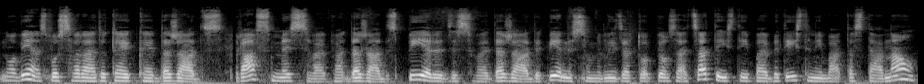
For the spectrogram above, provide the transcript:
No vienas puses varētu teikt, ka ir dažādas prasmes vai dažādas pieredzes vai dažādi pienesumi līdz ar to pilsētas attīstībai, bet īstenībā tas tā nav,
